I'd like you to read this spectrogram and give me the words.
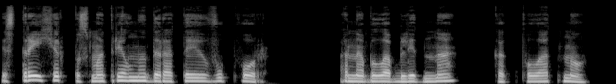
Эстрейхер посмотрел на Доротею в упор. Она была бледна, как полотно.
